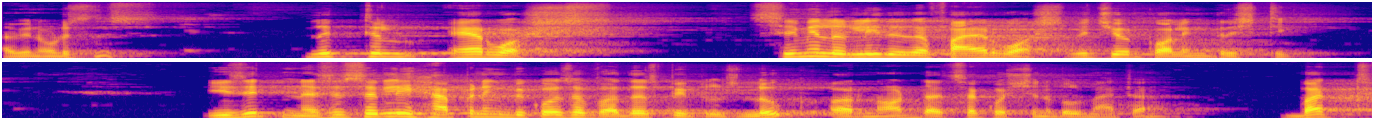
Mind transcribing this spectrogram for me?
Have you noticed this? Little air wash. Similarly, there's a fire wash, which you're calling drishti. Is it necessarily happening because of other people's look or not, that's a questionable matter. But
